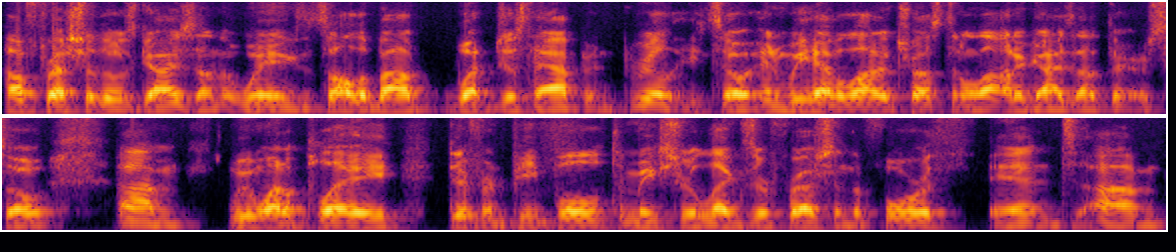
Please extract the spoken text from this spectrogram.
how fresh are those guys on the wings? It's all about what just happened, really. So, and we have a lot of trust in a lot of guys out there. So, um, we want to play different people to make sure legs are fresh in the fourth, and um,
